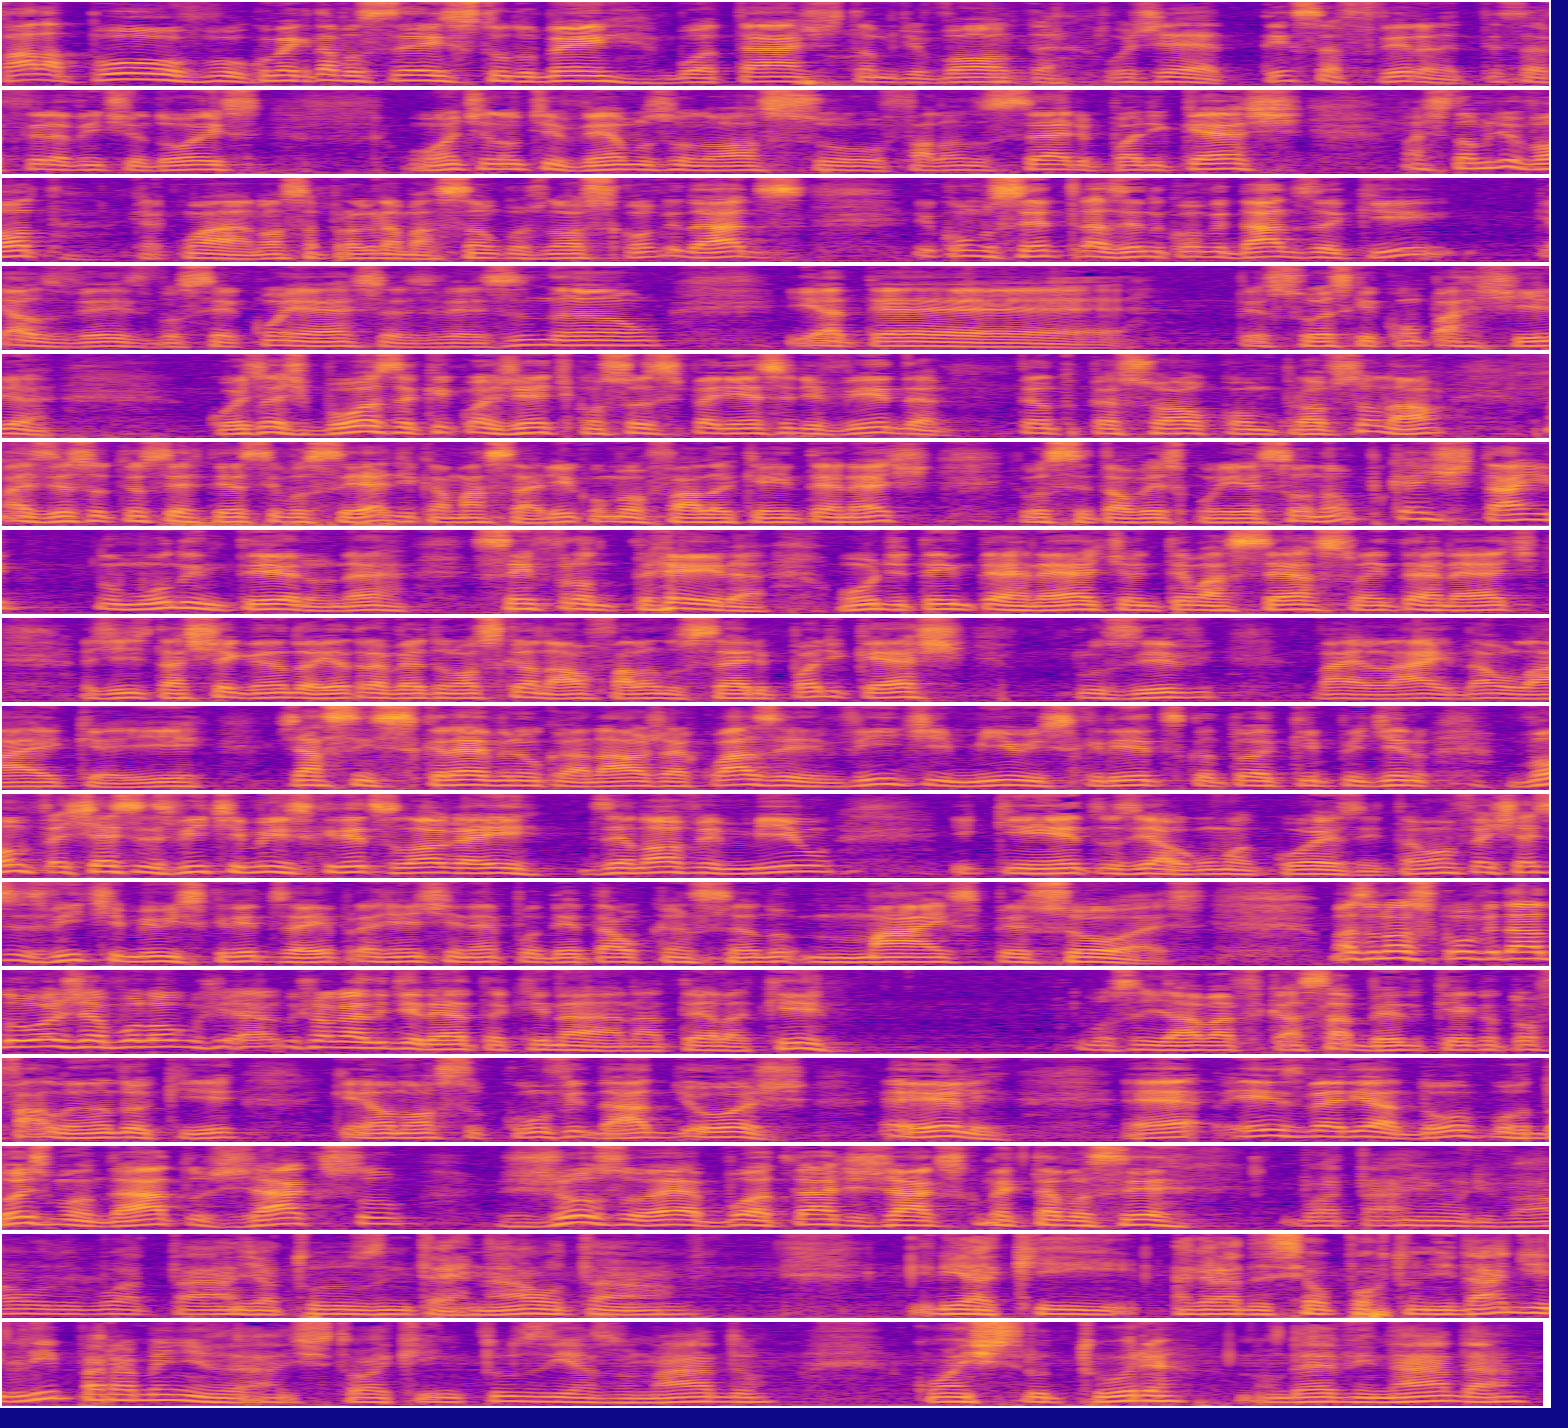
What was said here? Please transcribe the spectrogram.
Fala povo, como é que tá vocês? Tudo bem? Boa tarde, estamos de volta. Hoje é terça-feira, né? Terça-feira 22. Ontem não tivemos o nosso Falando Sério podcast, mas estamos de volta com a nossa programação, com os nossos convidados. E como sempre, trazendo convidados aqui que às vezes você conhece, às vezes não, e até pessoas que compartilham coisas boas aqui com a gente, com suas experiências de vida, tanto pessoal como profissional. Mas isso eu tenho certeza, se você é de Camaçari, como eu falo aqui na internet, que você talvez conheça ou não, porque a gente está no mundo inteiro, né? Sem fronteira, onde tem internet, onde tem acesso à internet. A gente está chegando aí através do nosso canal, falando sério podcast. Inclusive, vai lá e dá o like aí. Já se inscreve no canal, já quase 20 mil inscritos que eu estou aqui pedindo. Vamos fechar esses 20 mil inscritos logo aí. 19 mil e 500 e alguma coisa. Então vamos fechar esses 20 mil inscritos aí para a gente né, poder estar tá alcançando mais pessoas. Mas o nosso convidado hoje, eu vou logo jogar ele direto aqui na, na tela aqui. Você já vai ficar sabendo o que é que eu estou falando aqui, quem é o nosso convidado de hoje. É ele, é ex-vereador por dois mandatos, Jackson Josué, boa tarde, Jacques. Como é que tá você? Boa tarde, Morivaldo. Boa tarde a todos os internautas. Queria aqui agradecer a oportunidade e lhe parabenizar. Estou aqui entusiasmado com a estrutura. Não deve nada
